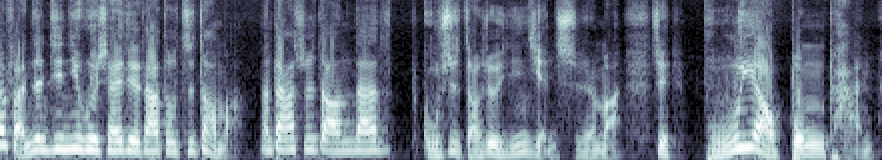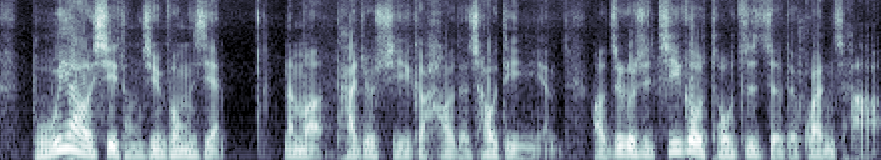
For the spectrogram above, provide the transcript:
那反正经济会衰退，大家都知道嘛。那大家知道，那股市早就已经减持了嘛。所以不要崩盘，不要系统性风险，那么它就是一个好的抄底年。好，这个是机构投资者的观察。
